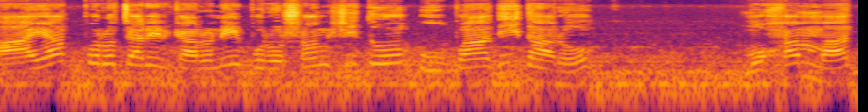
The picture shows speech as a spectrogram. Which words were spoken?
আয়াত প্রচারের কারণে প্রশংসিত উপাধি ধারক মোহাম্মদ,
